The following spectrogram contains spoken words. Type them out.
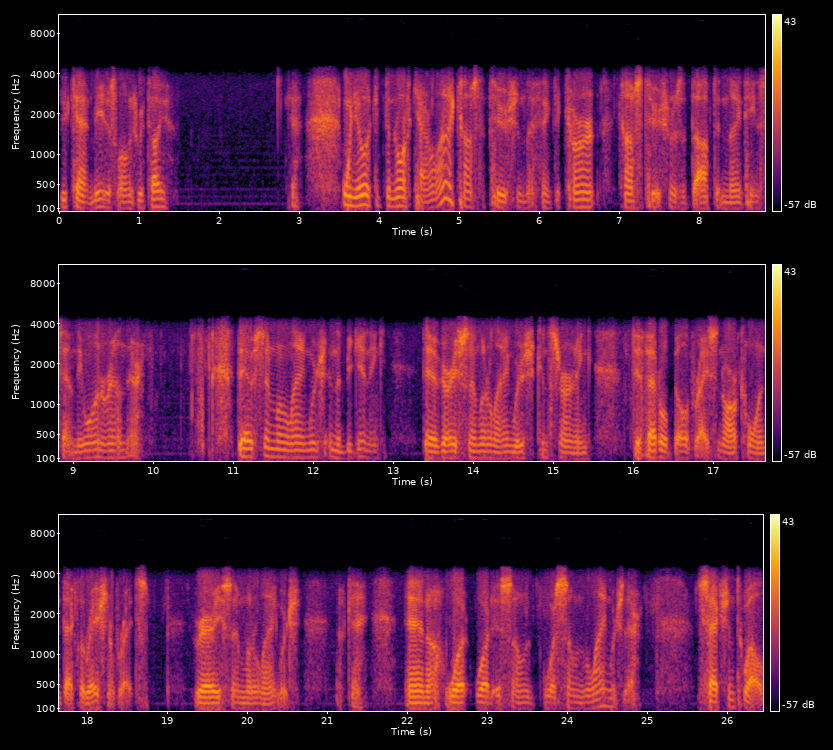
you can't meet as long as we tell you. Yeah. When you look at the North Carolina Constitution, I think the current Constitution was adopted in 1971, around there. They have similar language in the beginning. They have very similar language concerning the Federal Bill of Rights and Article One Declaration of Rights. Very similar language. Okay, and uh, what what is some what's some of the language there? Section 12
